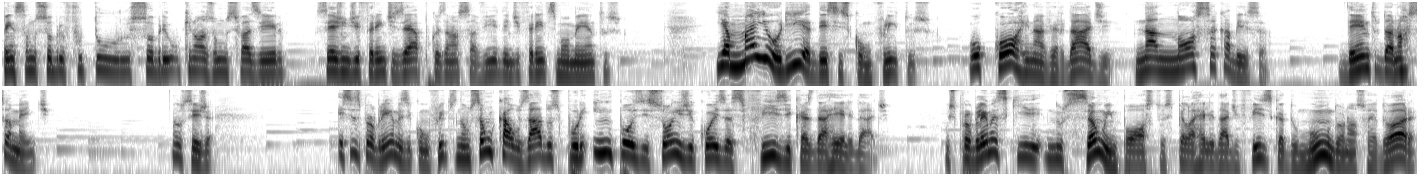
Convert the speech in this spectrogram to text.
pensamos sobre o futuro, sobre o que nós vamos fazer, seja em diferentes épocas da nossa vida, em diferentes momentos. E a maioria desses conflitos ocorre, na verdade, na nossa cabeça dentro da nossa mente. Ou seja, esses problemas e conflitos não são causados por imposições de coisas físicas da realidade. Os problemas que nos são impostos pela realidade física do mundo ao nosso redor,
